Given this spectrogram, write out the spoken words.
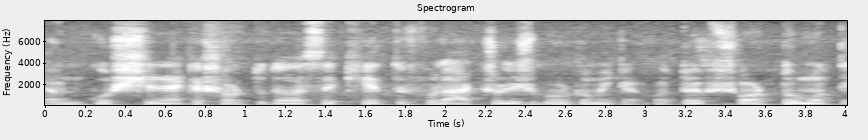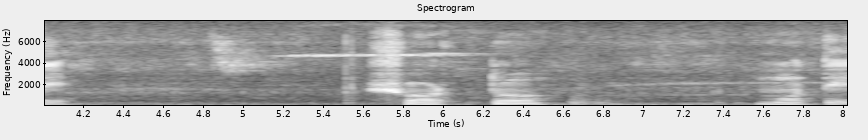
এখন কোশ্চেনে একটা শর্ত দেওয়া আছে, ক্ষেত্রফল আটচল্লিশ বর্গ মিটার অতএব শর্ত মতে শর্ত মতে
